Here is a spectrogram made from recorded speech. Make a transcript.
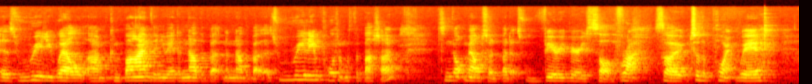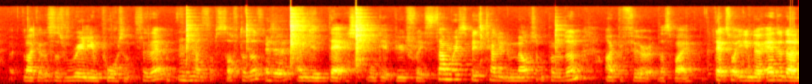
is really well um, combined, then you add another bit and another bit. It's really important with the butter. It's not melted, but it's very, very soft. Right. So to the point where like this is really important. See that? Mm -hmm. How soft it is? It is. And then that will get beautifully. Some recipes tell you to melt it and put it in. I prefer it this way. That's what you can do. Add it in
